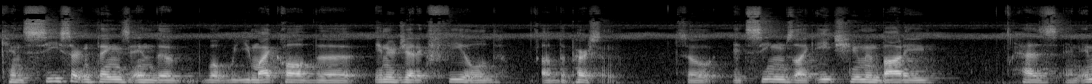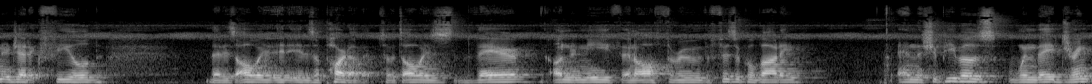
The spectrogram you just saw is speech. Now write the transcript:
can see certain things in the what you might call the energetic field of the person. So it seems like each human body has an energetic field that is always it is a part of it. So it's always there underneath and all through the physical body. And the Shipibos, when they drink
